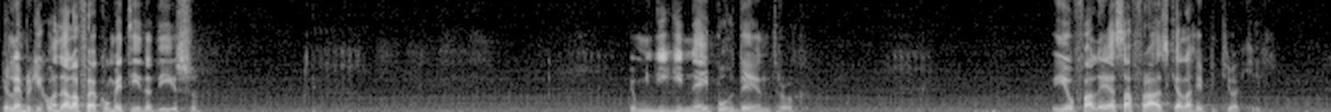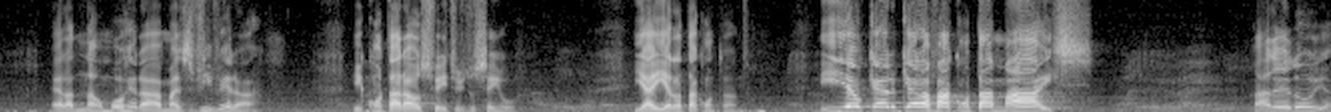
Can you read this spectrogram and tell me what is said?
Eu lembro que quando ela foi acometida disso, eu me indignei por dentro. E eu falei essa frase que ela repetiu aqui. Ela não morrerá, mas viverá e contará os feitos do Senhor. E aí ela está contando. E eu quero que ela vá contar mais. Aleluia.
